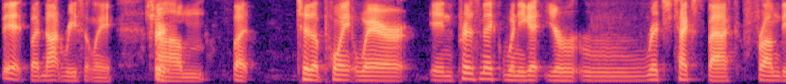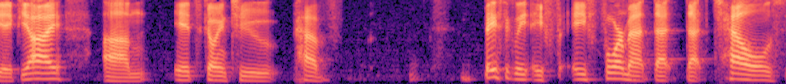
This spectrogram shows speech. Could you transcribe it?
bit, but not recently. Sure. Um, but to the point where in Prismic, when you get your rich text back from the API, um, it's going to have basically a, a format that that tells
